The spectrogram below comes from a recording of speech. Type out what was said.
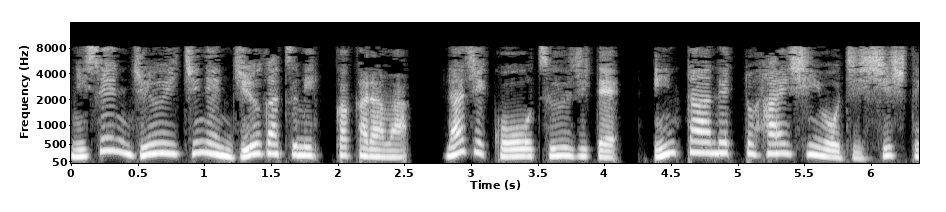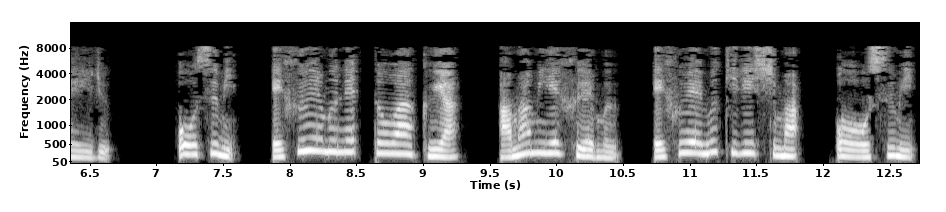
2011年10月3日からは、ラジコを通じてインターネット配信を実施している。大隅、FM ネットワークや、奄美 FM、FM 霧島、大隅、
